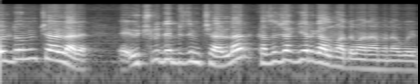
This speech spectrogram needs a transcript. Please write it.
Öldü onun çarları. E, üçlü de bizim çarlar. Kazacak yer kalmadı bana amına koyayım.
